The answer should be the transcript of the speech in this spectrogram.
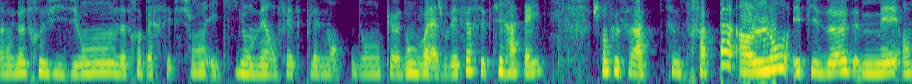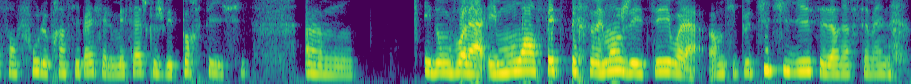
euh, notre vision, notre perception et qui l'on est en fait pleinement. Donc, donc voilà, je voulais faire ce petit rappel. Je pense que ce, ne sera pas un long épisode, mais on s'en fout. Le principal, c'est le message que je vais porter ici. et donc voilà, et moi en fait personnellement j'ai été voilà un petit peu titillée ces dernières semaines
